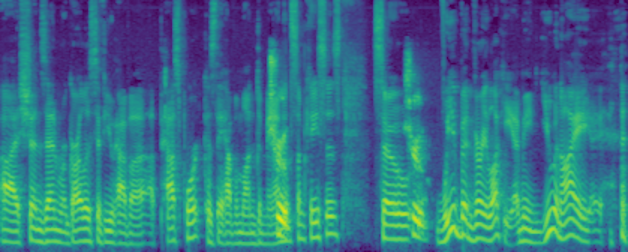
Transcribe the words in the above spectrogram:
uh, Shenzhen, regardless if you have a, a passport, because they have them on demand True. in some cases. So True. we've been very lucky. I mean, you and I,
